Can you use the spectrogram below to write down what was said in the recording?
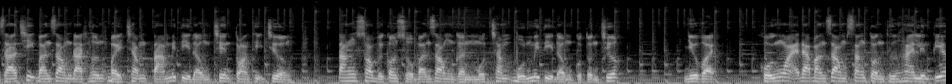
giá trị bán dòng đạt hơn 780 tỷ đồng trên toàn thị trường, tăng so với con số bán dòng gần 140 tỷ đồng của tuần trước. Như vậy, khối ngoại đã bán dòng sang tuần thứ hai liên tiếp.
